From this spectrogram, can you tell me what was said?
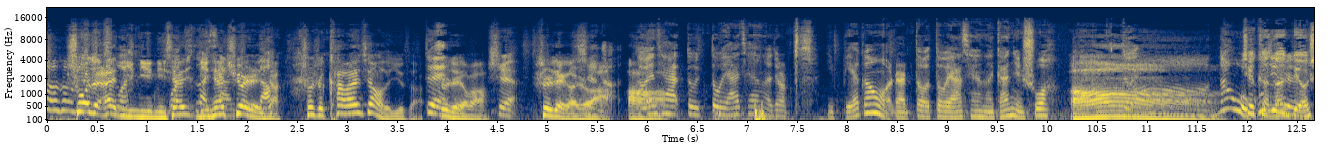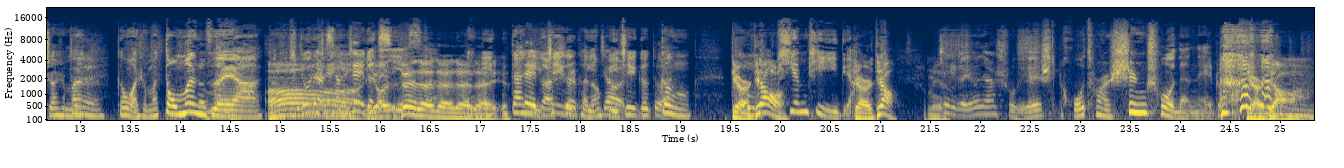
说是哎，你你你先你先确认一下，说是开玩笑的意思，对是这个吧？是是这个是吧的？，豆芽啊签豆豆芽签子就是你别跟我这儿豆豆芽签子，赶紧说。啊哦，，那我这可能比如说什么跟我什么豆闷子呀，有点像这个有意思。对对对对对，但你这个这个可能比这个更底儿调偏僻一点底。儿调什么意思？这个有点属于胡同深处的那种，底儿调啊。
